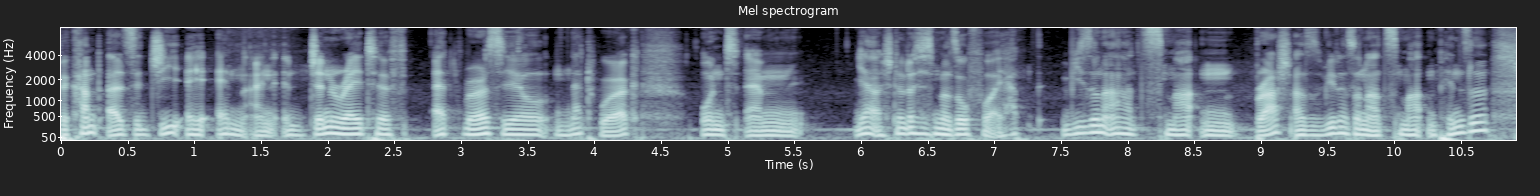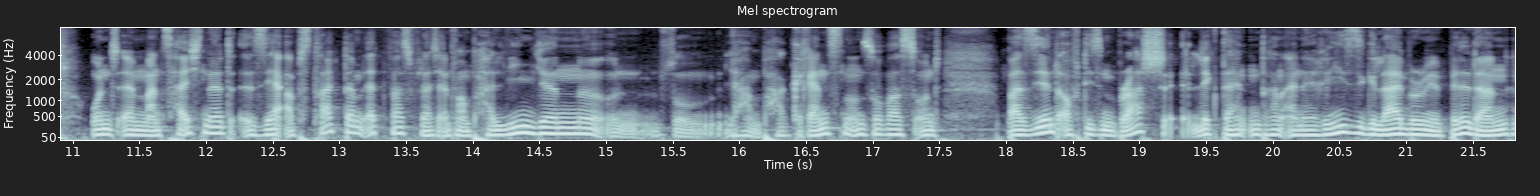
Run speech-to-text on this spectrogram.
bekannt als GAN, ein Generative Adversarial Network. Und ähm, ja, stellt euch das mal so vor. Ihr habt wie so eine Art smarten Brush, also wieder so eine Art smarten Pinsel und äh, man zeichnet sehr abstrakt damit etwas, vielleicht einfach ein paar Linien und so, ja, ein paar Grenzen und sowas und basierend auf diesem Brush liegt da hinten dran eine riesige Library mit Bildern,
